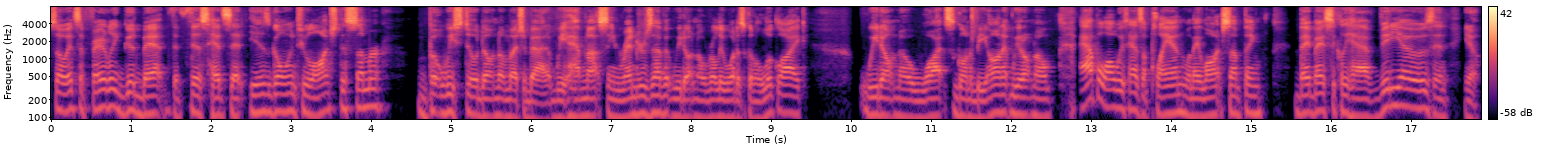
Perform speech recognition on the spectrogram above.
So it's a fairly good bet that this headset is going to launch this summer. but we still don't know much about it. We have not seen renders of it. We don't know really what it's going to look like. We don't know what's going to be on it. We don't know. Apple always has a plan when they launch something. They basically have videos and, you know,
